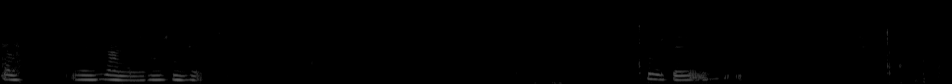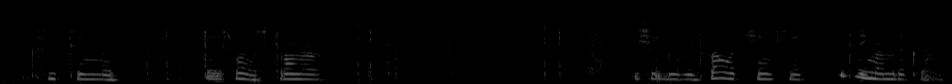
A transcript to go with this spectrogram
tam y, znaleźć różne rzeczy. Dobrze. Chytymy. To jest moja strona. Dzisiaj były dwa odcinki i tutaj mam reklamę.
